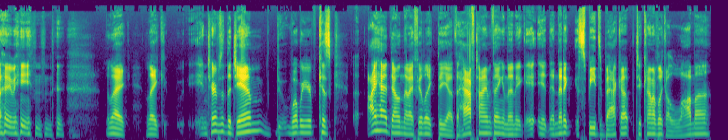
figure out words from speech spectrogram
I mean, like, like in terms of the jam, what were your? Because I had down that I feel like the uh, the halftime thing, and then it, it, it and then it speeds back up to kind of like a llama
